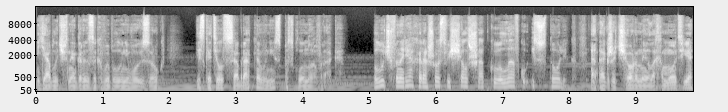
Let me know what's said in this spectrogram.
Яблочный огрызок выпал у него из рук и скатился обратно вниз по склону оврага. Луч фонаря хорошо освещал шаткую лавку и столик, а также черные лохмотья,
